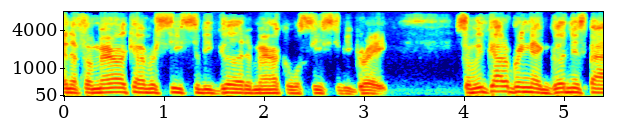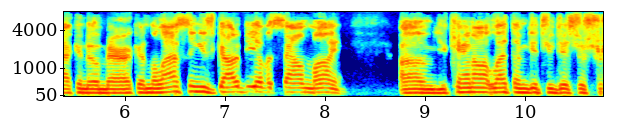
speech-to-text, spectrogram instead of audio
And if America ever ceased to be good, America will cease to be great. So we've got to bring that goodness back into America. And the last thing is got to be of a sound mind. Um, you cannot let them get you dis-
